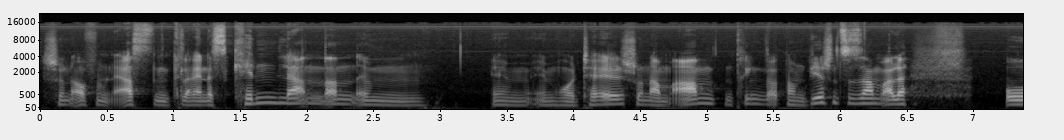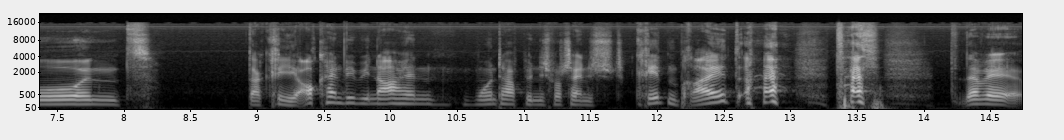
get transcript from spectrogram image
schon auf ein ersten kleines Kennenlernen dann im, im, im Hotel, schon am Abend und trinken dort noch ein Bierchen zusammen alle. Und da kriege ich auch kein Webinar hin. Montag bin ich wahrscheinlich kretenbreit. das, da, wär,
